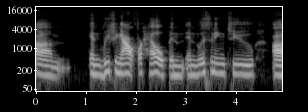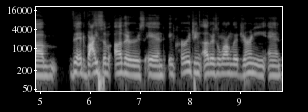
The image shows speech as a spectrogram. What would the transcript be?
Um, and reaching out for help and and listening to um the advice of others and encouraging others along the journey and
